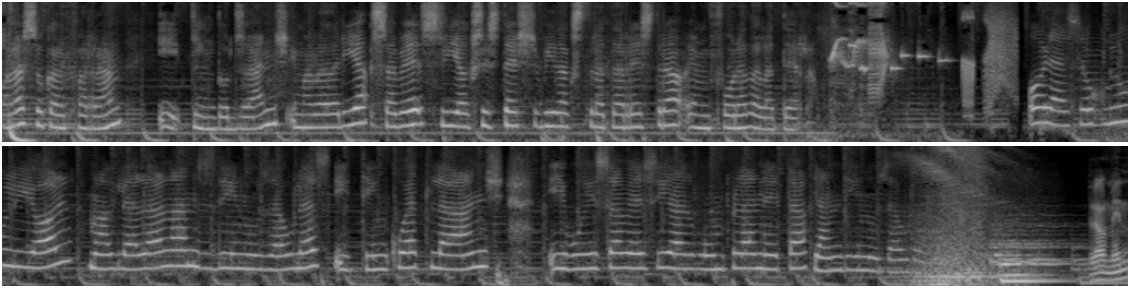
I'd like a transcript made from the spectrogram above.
Hola, sóc el Ferran i tinc 12 anys i m'agradaria saber si existeix vida extraterrestre en fora de la Terra. Hola, sóc l'Oriol, m'agraden els dinosaures i tinc 4 anys i vull saber si a algun planeta hi ha dinosaures. Realment,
